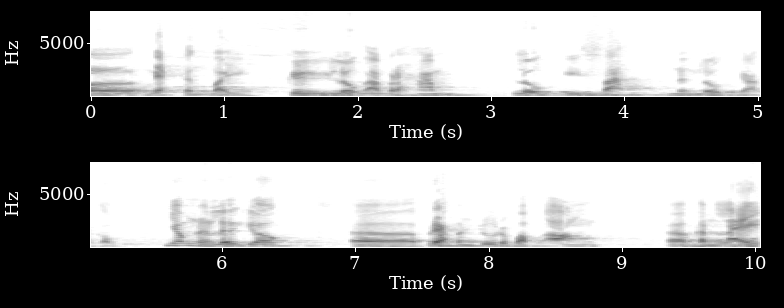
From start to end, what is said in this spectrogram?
ល់អ្នកទាំង3គឺលោកអាប់រ៉ាហាំលោកអ៊ីសាក់និងលោកយ៉ាកុប ខ្ញុំនឹងលើកយកអឺព្រះបន្ទូលរបស់ព្រះអង្គកន្លែង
